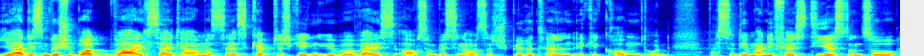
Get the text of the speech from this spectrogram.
ja, diesem Vision Board war ich seither immer sehr skeptisch gegenüber, weil es auch so ein bisschen aus der spirituellen Ecke kommt und was du dir manifestierst und so.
